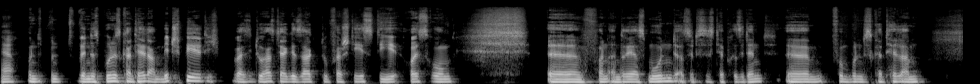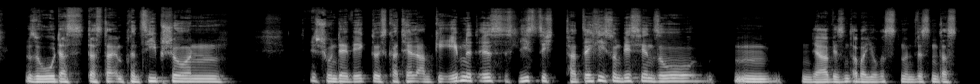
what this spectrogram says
Ja. Und, und wenn das Bundeskartellamt mitspielt, ich weiß nicht, du hast ja gesagt, du verstehst die Äußerung äh, von Andreas Mund, also das ist der Präsident äh, vom Bundeskartellamt, so dass, dass da im Prinzip schon schon der Weg durchs Kartellamt geebnet ist. Es liest sich tatsächlich so ein bisschen so, mh, hm, ja, wir sind aber Juristen und wissen, dass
